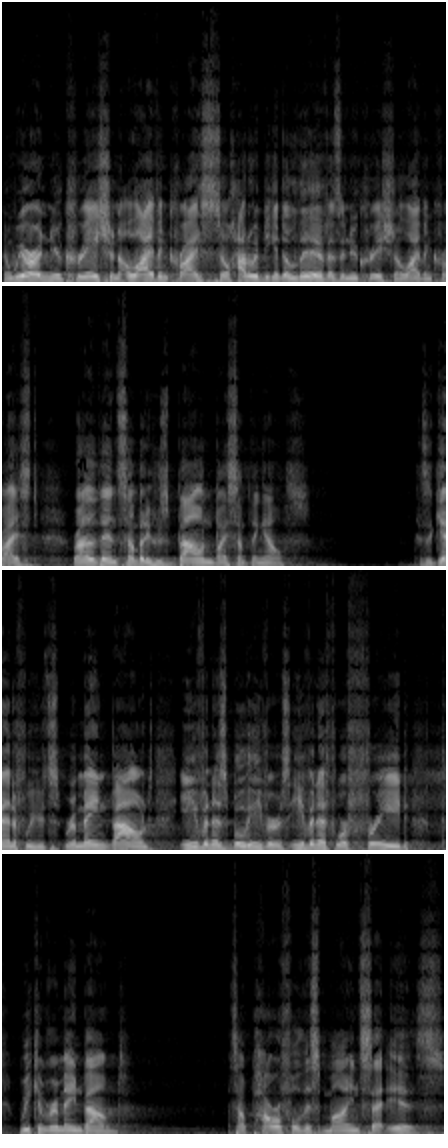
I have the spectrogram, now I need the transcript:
and we are a new creation alive in Christ. So, how do we begin to live as a new creation alive in Christ rather than somebody who's bound by something else? Because again, if we remain bound, even as believers, even if we're freed, we can remain bound. That's how powerful this mindset is.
